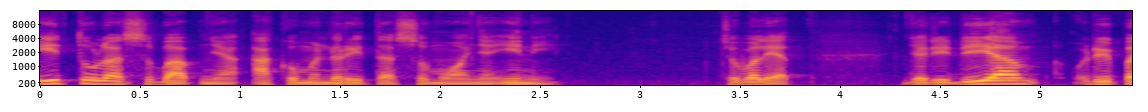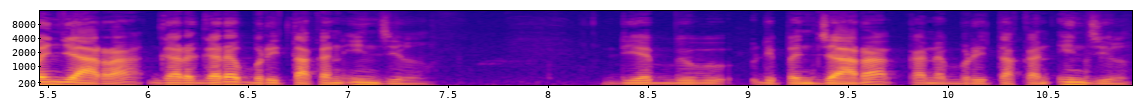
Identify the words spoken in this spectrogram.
Itulah sebabnya aku menderita semuanya ini. Coba lihat. Jadi dia di penjara gara-gara beritakan Injil dia di penjara karena beritakan Injil.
